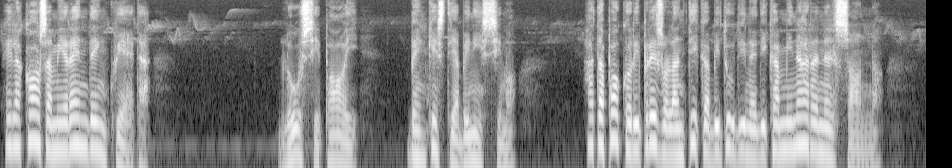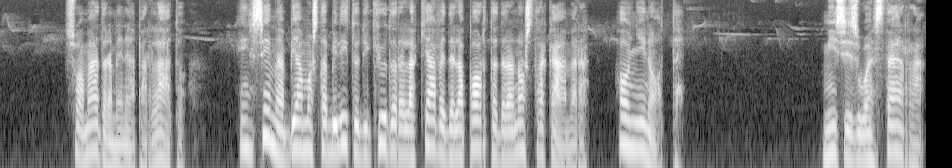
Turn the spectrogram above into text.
e la cosa mi rende inquieta. Lucy, poi, benché stia benissimo, ha da poco ripreso l'antica abitudine di camminare nel sonno. Sua madre me ne ha parlato e insieme abbiamo stabilito di chiudere la chiave della porta della nostra camera ogni notte. Mrs. Wensterra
